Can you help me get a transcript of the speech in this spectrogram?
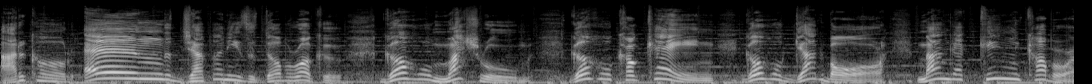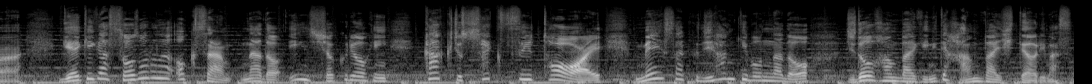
アルコール and ジャパニーズドブロック Go for mushroom Go for cocaine Go for gag ball 漫画キングカバー劇画そぞろな奥さんなど飲食料品各種セクシートイ名作自販機本などを自動販売機にて販売しております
